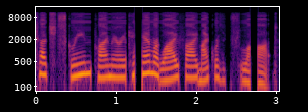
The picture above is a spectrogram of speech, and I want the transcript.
touchscreen primary camera Wi-Fi micro slot.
